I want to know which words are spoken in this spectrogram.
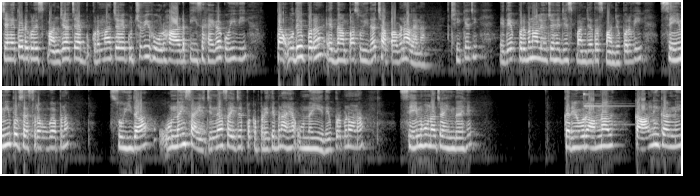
ਚਾਹੇ ਤੁਹਾਡੇ ਕੋਲੇ ਸਪੰਜ ਆ, ਚਾਹੇ ਬੁਕਰਮ ਆ, ਚਾਹੇ ਕੁਝ ਵੀ ਹੋਰ ਹਾਰਡ ਪੀਸ ਹੈਗਾ ਕੋਈ ਵੀ, ਤਾਂ ਉਹਦੇ ਉੱਪਰ ਇਦਾਂ ਆਪਾਂ ਸੂਈ ਦਾ ਛਾਪਾ ਬਣਾ ਲੈਣਾ। ਠੀਕ ਹੈ ਜੀ। ਇਹਦੇ ਉੱਪਰ ਬਣਾ ਲਿਓ, ਚਾਹੇ ਜੇ ਸਪੰਜ ਹੈ ਤਾਂ ਸਪੰਜ ਉੱਪਰ ਵੀ। ਸੇਮ ਹੀ ਪ੍ਰੋਸੈਸ ਰਹੂਗਾ ਆਪਣਾ। ਸੂਈ ਦਾ ਉਨਾ ਹੀ ਸਾਈਜ਼ ਜਿੰਨਾ ਸਾਈਜ਼ ਆਪਾਂ ਕੱਪੜੇ ਤੇ ਬਣਾਇਆ ਉਨਾ ਹੀ ਇਹਦੇ ਉੱਪਰ ਬਣਾਉਣਾ। ਸੇਮ ਹੋਣਾ ਚਾਹੀਦਾ ਇਹ। ਕਰਿਓ ਆਰਾਮ ਨਾਲ। ਕਾਲ ਨਹੀਂ ਕਰਨੀ।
